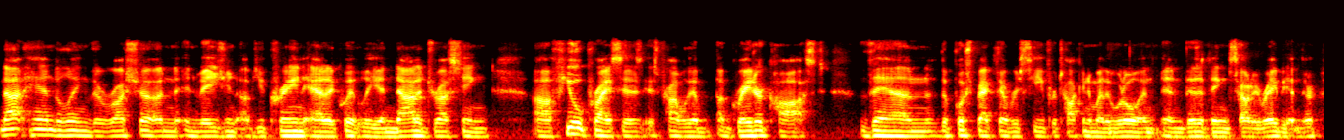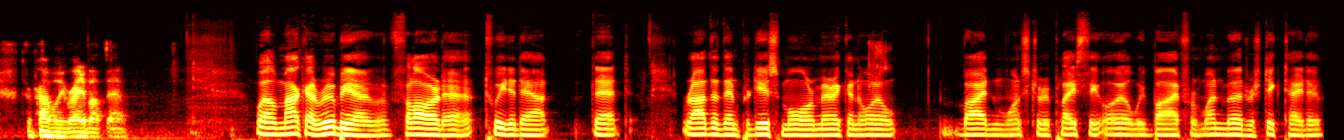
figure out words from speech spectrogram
not handling the Russian invasion of Ukraine adequately and not addressing uh, fuel prices is probably a, a, greater cost than the pushback they'll receive for talking to Maduro and, and visiting Saudi Arabia. And they're they're probably right about that. Well, Marco Rubio of Florida tweeted out that rather than produce more American oil, Biden wants to replace the oil we buy from one murderous dictator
